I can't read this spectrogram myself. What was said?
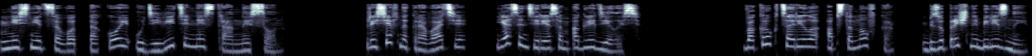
мне снится вот такой удивительный странный сон. Присев на кровати, я с интересом огляделась. Вокруг царила обстановка безупречной белизны,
